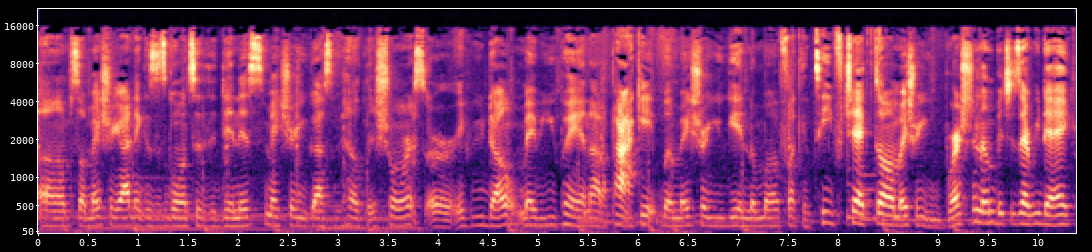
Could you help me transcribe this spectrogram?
Um, so make sure y'all niggas is going to the dentist. Make sure you got some health insurance, or if you don't, maybe you paying out of pocket. But make sure you getting the motherfucking teeth checked on. Make sure you brushing them bitches every day.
